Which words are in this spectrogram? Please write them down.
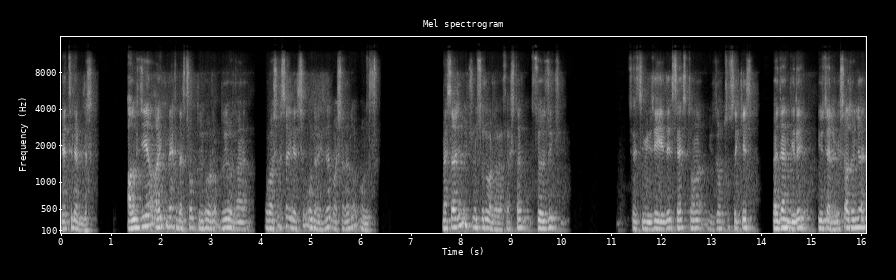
iletilebilir. Alıcıya ait ne kadar çok duygu, duyu organı ulaşırsa iletişim o derecede başarılı olur. Mesajın üç unsuru vardır arkadaşlar. Sözlük seçimi %7, ses tonu %38, beden dili %55. Az önce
